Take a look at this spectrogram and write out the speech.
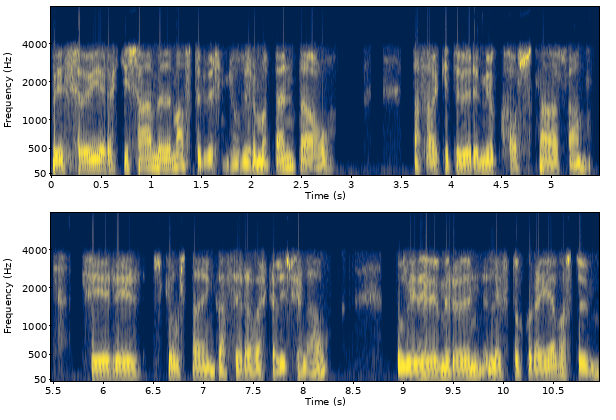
við þau er ekki samið um afturvirkni og við erum að benda á að það getur verið mjög kostnaðarsamt fyrir skjólstæðinga þeirra verkalýsfélag og við höfum í raun leift okkur að efast um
